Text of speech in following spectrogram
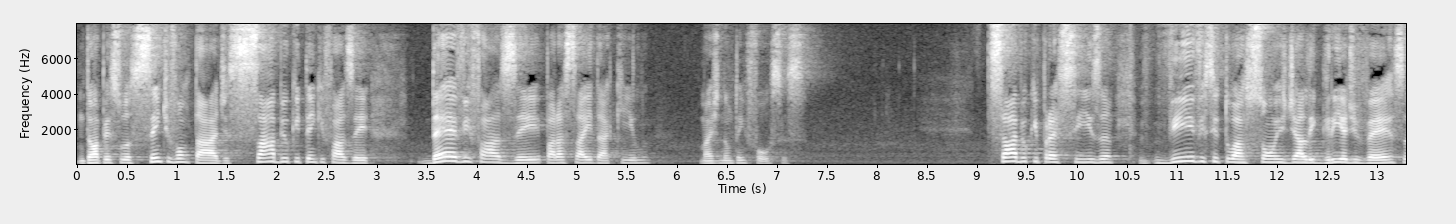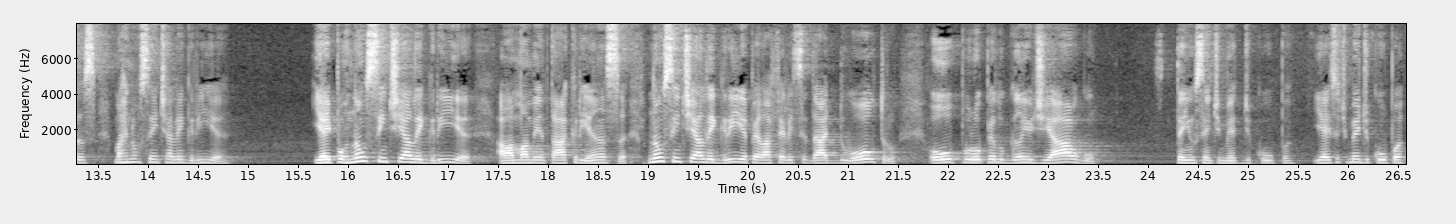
Então a pessoa sente vontade, sabe o que tem que fazer, deve fazer para sair daquilo, mas não tem forças. Sabe o que precisa, vive situações de alegria diversas, mas não sente alegria. E aí, por não sentir alegria ao amamentar a criança, não sentir alegria pela felicidade do outro ou por, pelo ganho de algo, tem um sentimento de culpa. E aí, o sentimento de culpa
